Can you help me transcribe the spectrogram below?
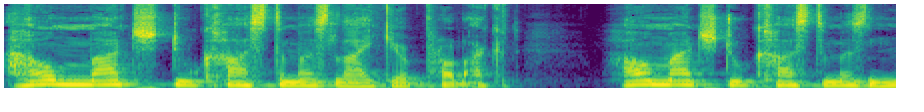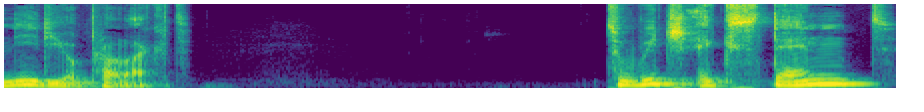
how much do customers like your product? How much do customers need your product? To which extent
